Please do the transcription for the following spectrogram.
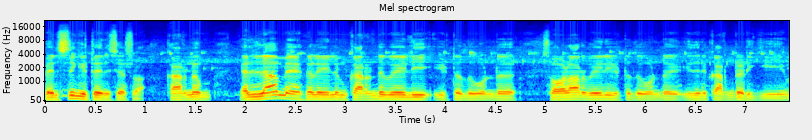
ഫെൻസിങ് ഇട്ടതിന് ശേഷമാണ്. കാരണം എല്ലാ മേഖലയിലും കറണ്ട് വേലി ഇട്ടതുകൊണ്ട് സോളാർ വേലി ഇട്ടതുകൊണ്ട് ഇതിന് കറണ്ട് അടിക്കുകയും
